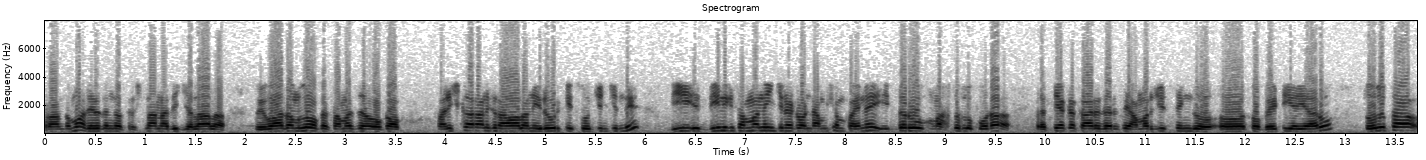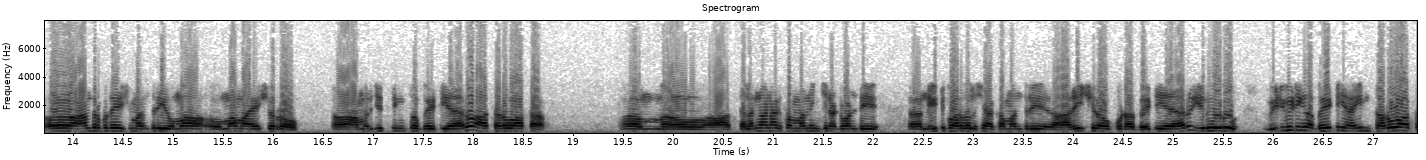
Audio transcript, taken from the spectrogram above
ప్రాంతము అదేవిధంగా కృష్ణా నది జలాల వివాదంలో ఒక సమస్య ఒక పరిష్కారానికి రావాలని ఇరువురికి సూచించింది. దీ దీనికి సంబంధించినటువంటి అంశం పైన ఇద్దరు మంత్రులు కూడా ప్రత్యేక కార్యదర్శి అమర్జిత్ సింగ్తో భేటీ అయ్యారు. తొలుత ఆంధ్రప్రదేశ్ మంత్రి ఉమా ఉమా మహేశ్వరరావు అమర్జిత్ సింగ్తో భేటీ అయ్యారు. ఆ తర్వాత తెలంగాణకు సంబంధించినటువంటి నీటిపారుదల శాఖ మంత్రి హరీష్ రావు కూడా భేటీ అయ్యారు. ఇరువురు విడివిడిగా భేటీ అయిన తర్వాత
